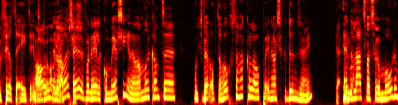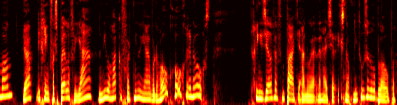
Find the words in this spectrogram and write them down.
veel te eten en te Oh, doen oh, en ja, alles. Hè, voor de hele commercie. En aan de andere kant eh, moet je wel op de hoogste hakken lopen en hartstikke dun zijn. Ja, En de ma- laatst was er een modeman. Ja? Die ging voorspellen van ja, de nieuwe hakken voor het nieuwe jaar worden hoog, hoger en hoogst. Toen ging hij zelf even een paardje aan doen en hij zei, ik snap niet hoe ze erop lopen.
